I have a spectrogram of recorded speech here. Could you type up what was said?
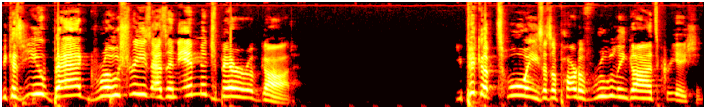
Because you bag groceries as an image bearer of God. You pick up toys as a part of ruling God's creation.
